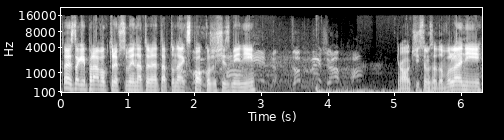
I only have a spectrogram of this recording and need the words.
To jest takie prawo, które w sumie na ten etap to na jak spoko, że się zmieni. O, ci są zadowoleni.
